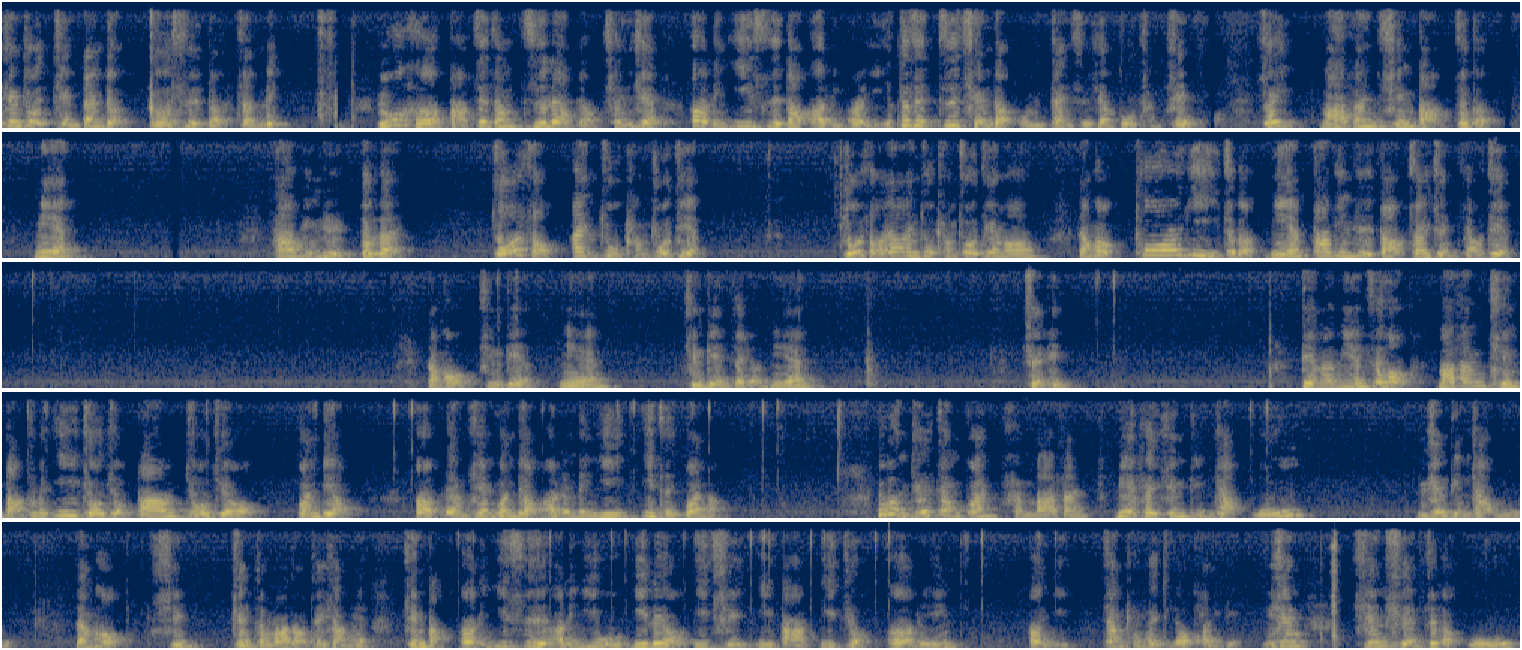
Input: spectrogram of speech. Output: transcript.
先做简单的格式的整理。如何把这张资料表呈现二零一四到二零二一？就是之前的我们暂时先不呈现。所以麻烦请把这个年发病日，对不对？左手按住 Ctrl 键，左手要按住 Ctrl 键哦。然后拖移这个年发病日到筛选条件，然后请点年，请点这个年，确定。点了年之后，麻烦请把这个一九九八九九关掉，二两千关掉，二零零一一直关了。如果你觉得这样关很麻烦，你也可以先点一下无，你先点一下无，然后请选择拉到最下面，请把二零一四、二零一五、一六、一七、一八、一九、二零、二一，这样可能会比较快一点。你先先选这个无，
